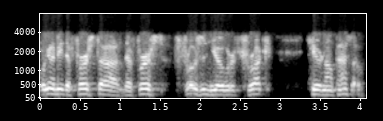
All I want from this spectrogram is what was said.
we're going to be the first uh, the first frozen yogurt truck here in El Paso.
